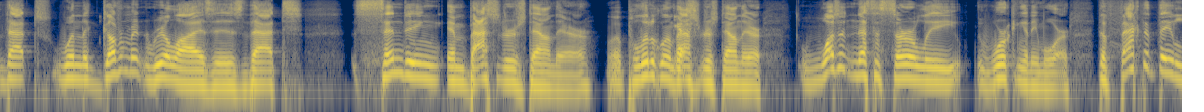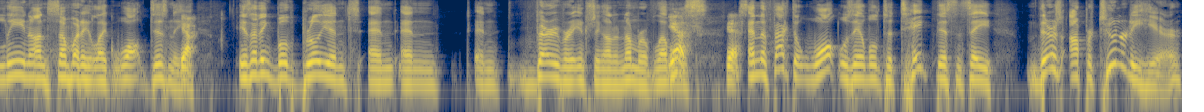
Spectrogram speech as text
that when the government realizes that sending ambassadors down there, uh, political ambassadors yes. down there, wasn't necessarily working anymore. The fact that they lean on somebody like Walt Disney yeah. is, I think, both brilliant and and and very very interesting on a number of levels. Yes, yes. And the fact that Walt was able to take this and say, "There's opportunity here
